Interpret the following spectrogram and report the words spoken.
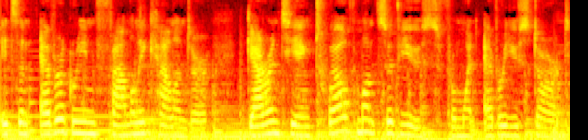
It's an evergreen family calendar guaranteeing 12 months of use from whenever you start.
